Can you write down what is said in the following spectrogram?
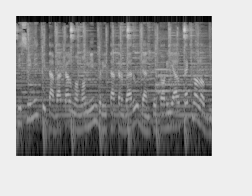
Di sini kita bakal ngomongin berita terbaru dan tutorial teknologi.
